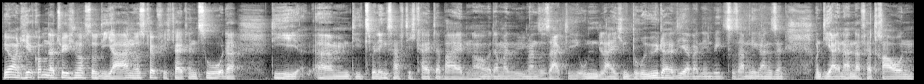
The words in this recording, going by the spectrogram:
Ja, und hier kommt natürlich noch so die Janusköpfigkeit hinzu oder die, ähm, die Zwillingshaftigkeit der beiden, ne? oder man, wie man so sagte, die ungleichen Brüder, die aber den Weg zusammengegangen sind und die einander vertrauen.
